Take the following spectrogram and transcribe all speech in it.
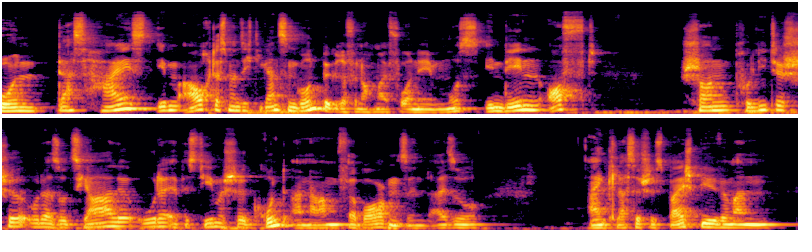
Und das heißt eben auch, dass man sich die ganzen Grundbegriffe nochmal vornehmen muss, in denen oft schon politische oder soziale oder epistemische Grundannahmen verborgen sind. Also ein klassisches Beispiel, wenn man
